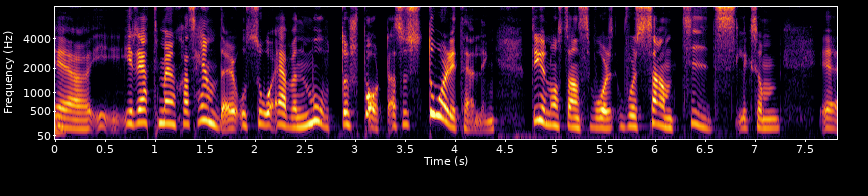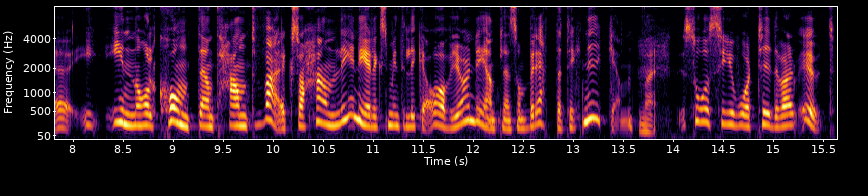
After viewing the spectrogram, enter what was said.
Eh, i, I rätt människas händer och så även motorsport, alltså storytelling. Det är ju någonstans vår, vår samtids liksom, eh, innehåll, content, hantverk. Så handlingen är liksom inte lika avgörande egentligen som berättartekniken. Nej. Så ser ju vårt tidevarv ut.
